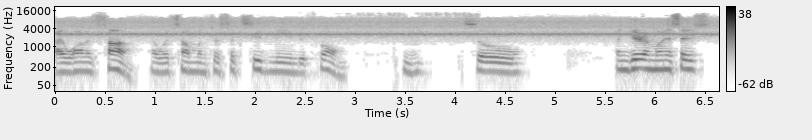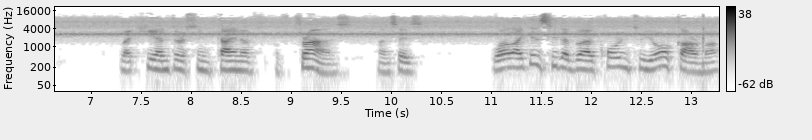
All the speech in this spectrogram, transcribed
I want a son. I want someone to succeed me in the throne. Mm-hmm. So, Angira Muni says, like he enters in kind of, of trance and says, well, I can see that but according to your karma,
